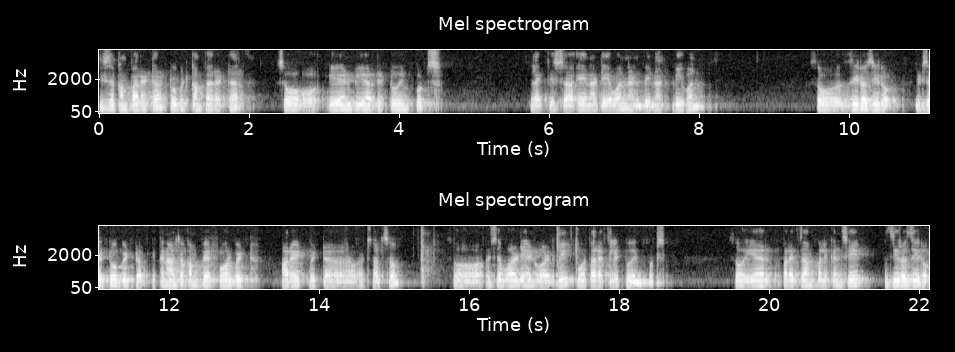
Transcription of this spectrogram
this is a comparator, 2-bit comparator. So A and B are the two inputs like this uh, A not A1 and B not B1. So 0 0 it is a 2 bit you can also compare 4 bit or 8 bit uh, words also. So it's a word A and word B both are actually two inputs. So here for example you can see 0 0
